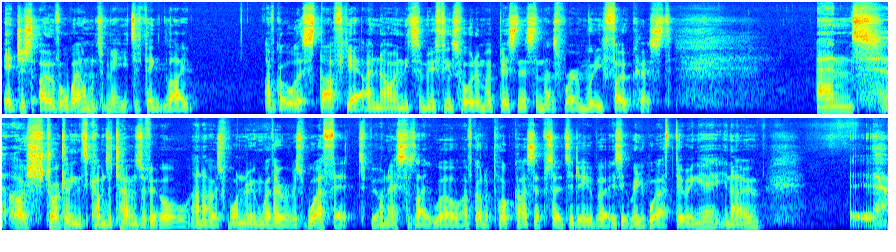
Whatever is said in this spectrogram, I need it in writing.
it just overwhelmed me to think like I've got all this stuff, yet I know I need to move things forward in my business, and that's where I'm really focused. And I was struggling to come to terms with it all, and I was wondering whether it was worth it. To be honest, I was like, "Well, I've got a podcast episode to do, but is it really worth doing it?" You know, eh,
